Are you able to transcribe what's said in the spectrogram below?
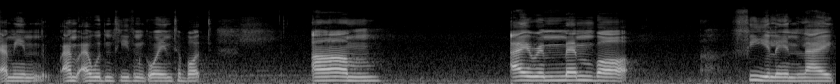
I mean I would not even go into, but um, I remember feeling like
